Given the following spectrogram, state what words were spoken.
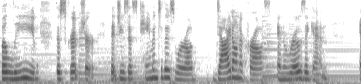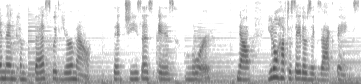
Believe the scripture that Jesus came into this world, died on a cross, and rose again. And then confess with your mouth that Jesus is Lord. Now, you don't have to say those exact things.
